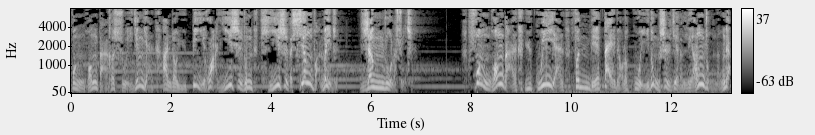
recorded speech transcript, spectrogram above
凤凰胆和水晶眼按照与壁画仪式中提示的相反位置扔入了水池。凤凰胆与鬼眼分别代表了鬼洞世界的两种能量。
